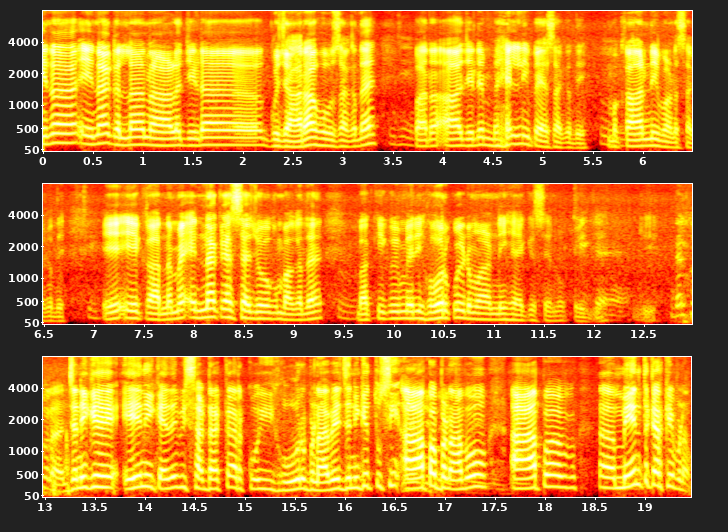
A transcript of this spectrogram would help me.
ਇਹਨਾਂ ਇਹਨਾਂ ਗੱਲਾਂ ਨਾਲ ਜਿਹੜਾ ਗੁਜ਼ਾਰਾ ਹੋ ਸਕਦਾ ਪਰ ਆ ਜਿਹੜੇ ਮਹਿਲ ਨਹੀਂ ਪੈ ਸਕਦੇ ਮਕਾਨ ਨਹੀਂ ਬਣ ਸਕਦੇ। ਇਹ ਇਹ ਕਾਰਨ। ਮੈਂ ਇੰਨਾ ਕੁ ਸਹਿਯੋਗ ਮੰਗਦਾ ਬਾਕੀ ਕੋਈ ਮੇਰੀ ਹੋਰ ਕੋਈ ਡਿਮਾਂਡ ਨਹੀਂ ਹੈ ਕਿਸੇ ਨੂੰ। ਕੋਈ ਜੀ। ਬਿਲਕੁਲ ਜਾਨੀ ਕਿ ਇਹ ਨਹੀਂ ਕਹਿੰਦੇ ਵੀ ਸਾਡਾ ਘਰ ਕੋਈ ਹੋਰ ਬਣਾਵੇ ਜਾਨੀ ਕਿ ਤੁਸੀਂ ਆਪ ਬਣਾਵੋ ਆਪ ਅ, ਮਿਹਨਤ ਕਰਕੇ ਬਣਾਓ।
